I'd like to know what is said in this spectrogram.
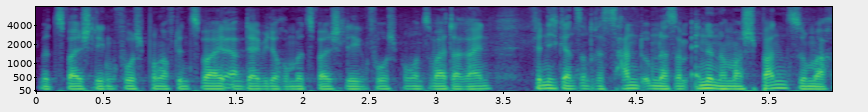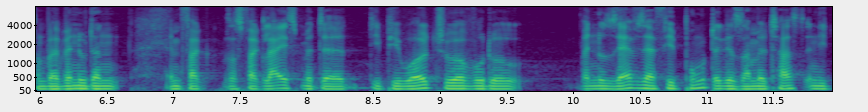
mit zwei Schlägen Vorsprung auf den zweiten, Ja. der wiederum mit zwei Schlägen Vorsprung und so weiter rein. Finde ich ganz interessant, um das am Ende nochmal spannend zu machen, weil wenn du dann im Ver das vergleichst mit der DP World Tour, wo du, wenn du sehr, sehr viele Punkte gesammelt hast, in die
